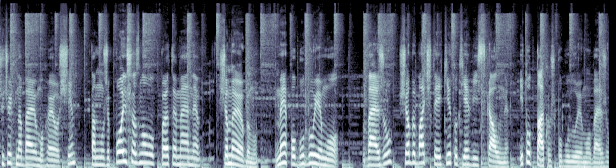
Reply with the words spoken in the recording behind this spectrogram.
чуть-чуть наберемо гроші. Там може Польща знову проти мене. Що ми робимо? Ми побудуємо вежу, щоб бачити, які тут є війська у них. І тут також побудуємо вежу.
